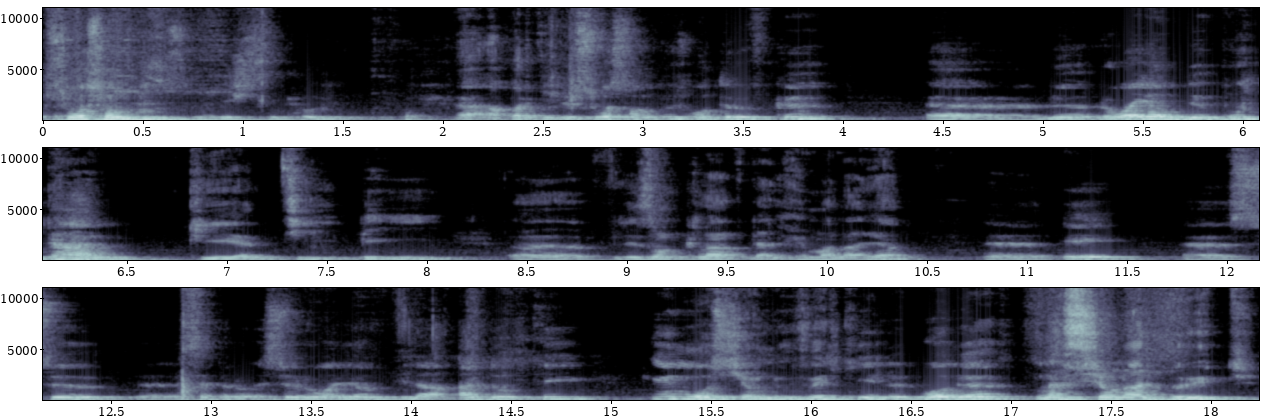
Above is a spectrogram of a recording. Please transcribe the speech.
72, hein, à partir de 72, on trouve que le royaume de Bhoutan, qui est un petit pays, les enclaves d'Al-Himalaya, euh, et euh, ce, euh, ce royaume, il a adopté une notion nouvelle qui est le bonheur national brut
